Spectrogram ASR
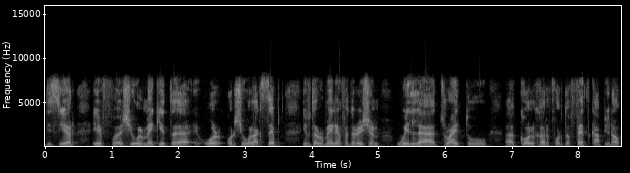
this year, if uh, she will make it uh, or or she will accept if the Romanian Federation will uh, try to uh, call her for the Fed Cup, you know.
